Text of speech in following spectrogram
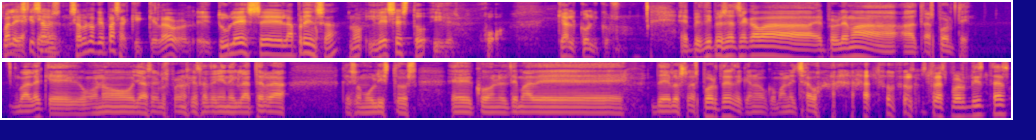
Vale, es que sabes, ¿sabes lo que pasa? Que, que, claro, eh, tú lees eh, la prensa, ¿no? Y lees esto y dices, ¡jo! ¡Qué alcohólicos! En principio se achacaba el problema al transporte, ¿vale? Que como no, ya sé los problemas que está teniendo Inglaterra, que son muy listos eh, con el tema de, de los transportes, de que no, como han echado a todos los transportistas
